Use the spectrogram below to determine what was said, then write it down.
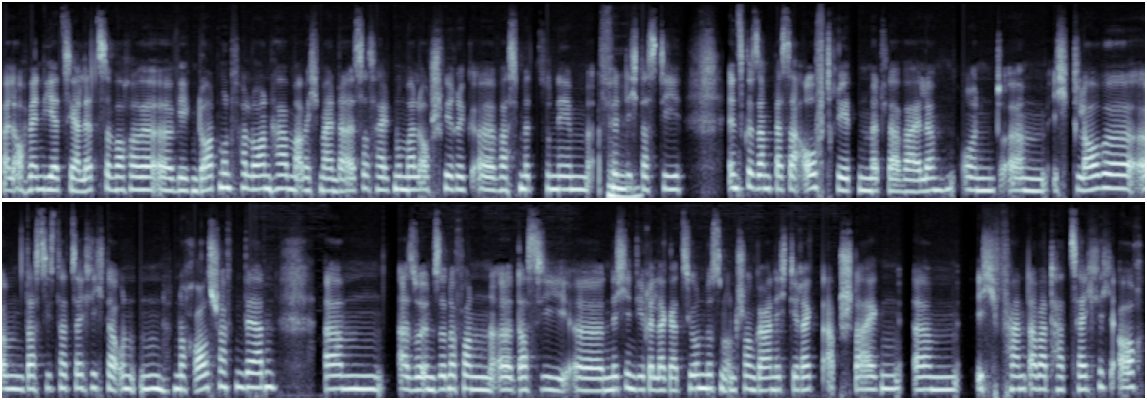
Weil auch wenn die jetzt ja letzte Woche äh, gegen Dortmund verloren haben, aber ich meine, da ist es halt nun mal auch schwierig, äh, was mitzunehmen, finde mhm. ich, dass die insgesamt besser auftreten mittlerweile. Und ähm, ich glaube, ähm, dass die es tatsächlich da unten noch rausschaffen werden. Ähm, also im Sinne von, äh, dass sie äh, nicht in die Relegation müssen und schon gar nicht direkt absteigen. Ähm, ich fand aber tatsächlich auch,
